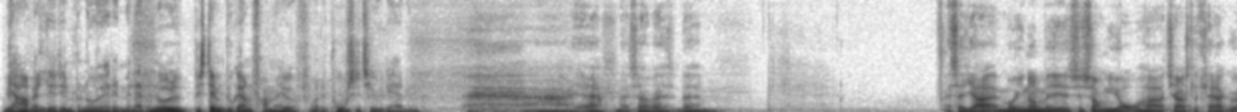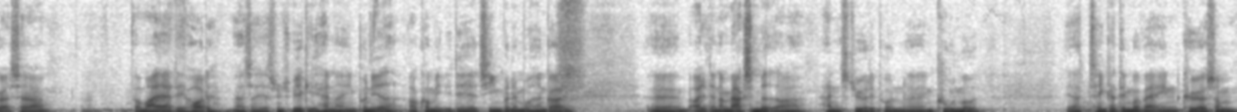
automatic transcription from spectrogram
Vi har været lidt ind på noget af det, men er der noget bestemt, du gerne vil fremhæve for det positive i det her løb? Ah, ja, altså, hvad, hvad, Altså, jeg må indrømme, at i sæsonen i år har Charles Leclerc altså for mig er det hotte. Altså, jeg synes virkelig, han har imponeret at komme ind i det her team på den måde, han gør det. Øh, og al den opmærksomhed, og han styrer det på en, øh, en cool måde. Jeg tænker, det må være en kører, som,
